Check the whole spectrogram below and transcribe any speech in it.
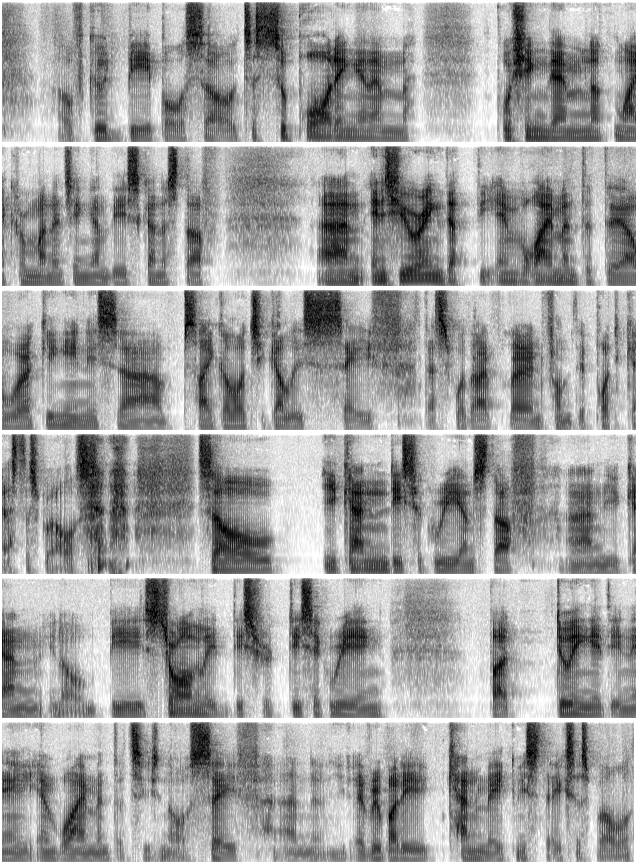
of good people. So just supporting them pushing them not micromanaging and this kind of stuff. And ensuring that the environment that they are working in is uh, psychologically safe. That's what i've learned from the podcast as well. So you can disagree on stuff and you can you know be strongly dis- disagreeing but doing it in a environment that's you know safe and everybody can make mistakes as well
